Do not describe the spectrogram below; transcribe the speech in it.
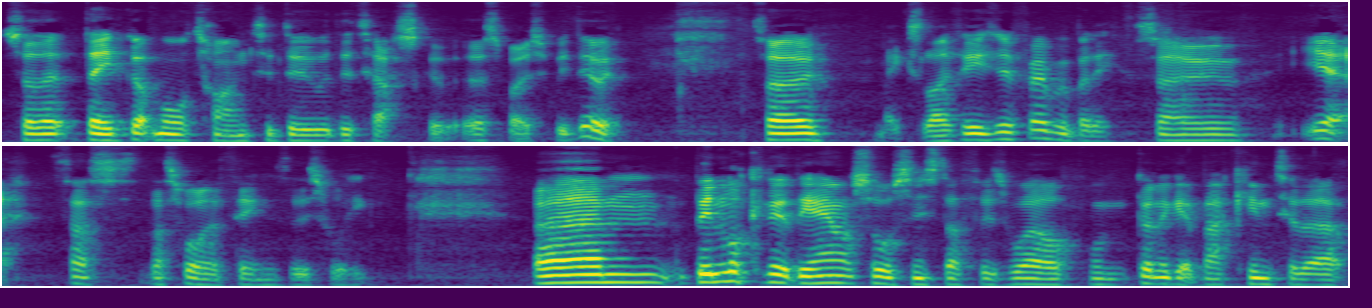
so that they've got more time to do with the task that they're supposed to be doing. So makes life easier for everybody. So yeah, that's that's one of the things this week. Um, been looking at the outsourcing stuff as well. We're going to get back into that.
